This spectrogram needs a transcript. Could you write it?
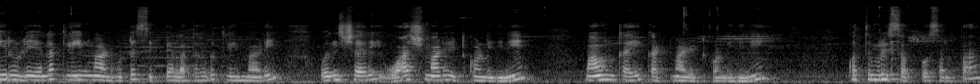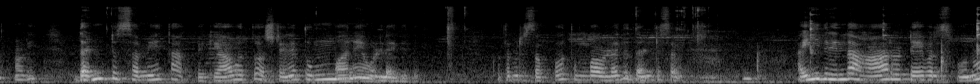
ಈರುಳ್ಳಿ ಎಲ್ಲ ಕ್ಲೀನ್ ಮಾಡಿಬಿಟ್ಟು ಸಿಪ್ಪೆಲ್ಲ ತೆಗೆದು ಕ್ಲೀನ್ ಮಾಡಿ ಒಂದು ಸಾರಿ ವಾಶ್ ಮಾಡಿ ಇಟ್ಕೊಂಡಿದ್ದೀನಿ. ಮಾವಿನಕಾಯಿ ಕಟ್ ಮಾಡಿ ಇಟ್ಕೊಂಡಿದ್ದೀನಿ ಕೊತ್ತಂಬರಿ ಸೊಪ್ಪು ಸ್ವಲ್ಪ ನೋಡಿ. ದಂಟು ಸಮೇತ ಹಾಕ್ಬೇಕು. ಯಾವತ್ತೂ ಅಷ್ಟೇ ತುಂಬಾ ಒಳ್ಳೆಯದಿದು ಕೊತ್ತಂಬರಿ ಸೊಪ್ಪು ತುಂಬ ಒಳ್ಳೆಯದು ದಂಟು ಸಮ ಐದರಿಂದ ಆರು ಟೇಬಲ್ ಸ್ಪೂನು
